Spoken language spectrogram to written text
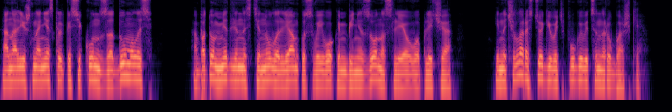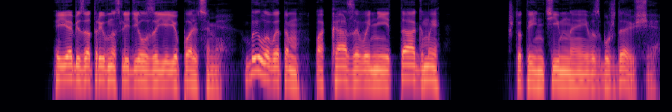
Она лишь на несколько секунд задумалась, а потом медленно стянула лямку своего комбинезона с левого плеча и начала расстегивать пуговицы на рубашке. Я безотрывно следил за ее пальцами. Было в этом показывании тагмы что-то интимное и возбуждающее.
